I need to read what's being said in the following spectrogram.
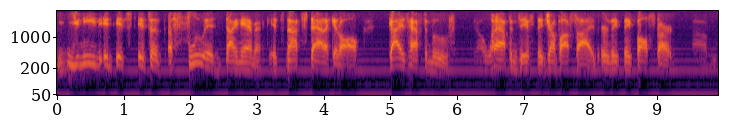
You need it, it's it's a, a fluid dynamic. It's not static at all. Guys have to move know, what happens if they jump offside or they, they false start? Um,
